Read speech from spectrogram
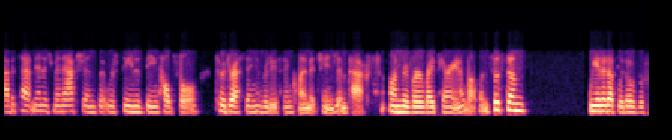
habitat management actions that were seen as being helpful to addressing and reducing climate change impacts on river, riparian, and wetland systems. We ended up with over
